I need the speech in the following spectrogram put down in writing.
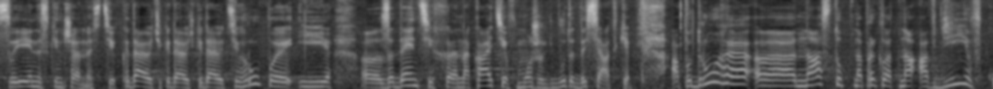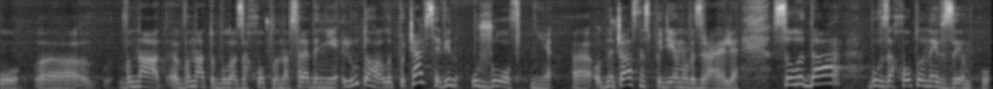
своєї нескінченності. Кидають кидають, кидають ці групи, і за день цих накатів можуть бути десятки. А по-друге, наступ, наприклад, на Авдіївку, вона вона то була захоплена всередині лютого, але почався він у жовтні, одночасно з подіями в Ізраїлі. Солидар був захоплений взимку.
